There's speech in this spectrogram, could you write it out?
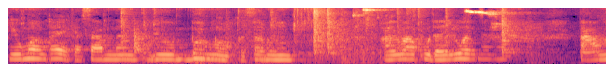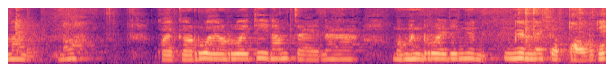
อยู่เมืองไทยกับซ้ำหนึงอยู่เมืองนอกกับซ้ำหนึงใครว่าผู้ใดรวยนะคะตามนั่นเนาะคอยก็รวยรวยที่น้ำใจนะคะบ่มันรวยได้เงินเงินในกระเป๋าเด้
